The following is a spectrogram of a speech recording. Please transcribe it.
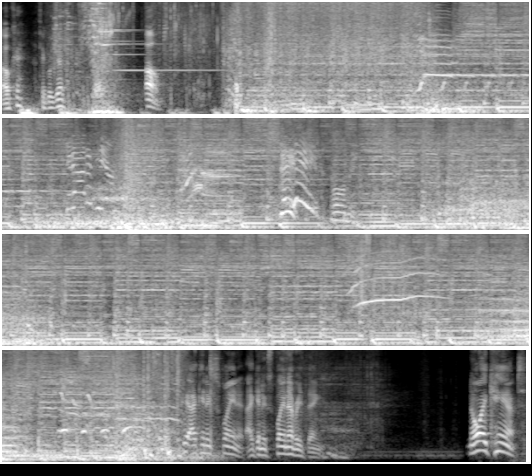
Okay, I think we're good. Oh, can explain it. I can explain everything. No, I can't.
